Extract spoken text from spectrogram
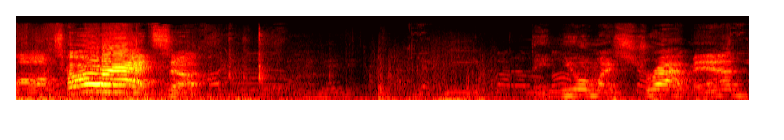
Oh, turret! They knew my strat, man.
